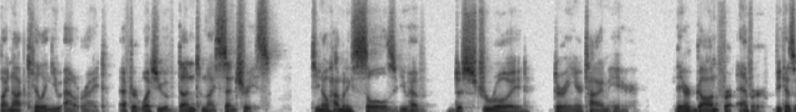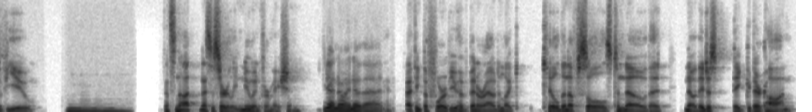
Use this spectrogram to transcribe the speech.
by not killing you outright after what you have done to my sentries. Do you know how many souls you have destroyed during your time here? They are gone forever because of you. Mm. That's not necessarily new information. Yeah, no, I know that. I think the four of you have been around and like killed enough souls to know that no, they just they they're gone.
